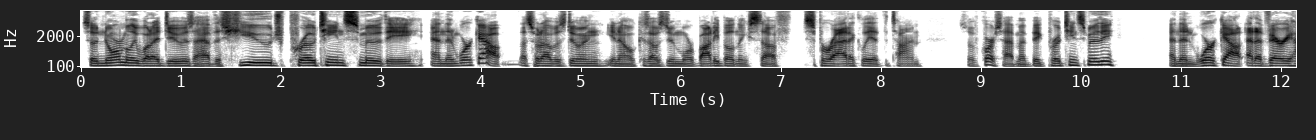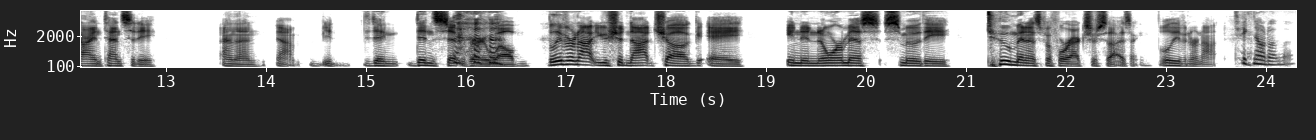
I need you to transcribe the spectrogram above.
So normally what i do is i have this huge protein smoothie and then work out. That's what i was doing you know because i was doing more bodybuilding stuff sporadically at the time. So of course i have my big protein smoothie and then work out at a very high intensity. And then yeah it didn't didn't sit very well. Believe it or not you should not chug a an enormous smoothie two minutes before exercising believe it or not Take note on that.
